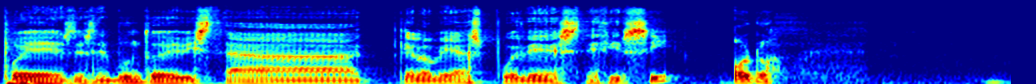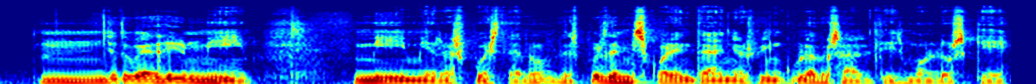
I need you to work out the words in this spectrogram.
Pues desde el punto de vista que lo veas puedes decir sí o no. Mm, yo te voy a decir mi, mi, mi, respuesta, ¿no? Después de mis 40 años vinculados al altismo, en los que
